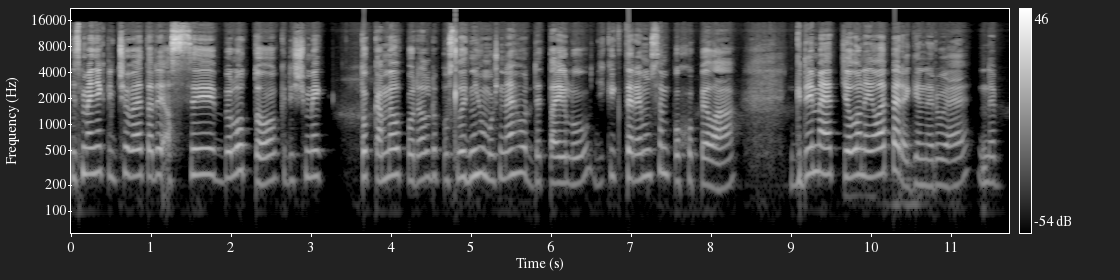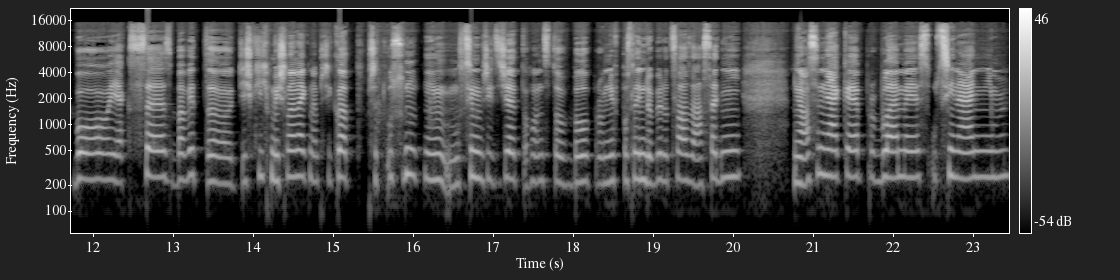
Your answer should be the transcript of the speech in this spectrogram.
Nicméně klíčové tady asi bylo to, když mi to Kamil podal do posledního možného detailu, díky kterému jsem pochopila, kdy mé tělo nejlépe regeneruje, nebo jak se zbavit eh, těžkých myšlenek, například před usnutím. Musím říct, že tohle to bylo pro mě v poslední době docela zásadní. Měla jsem nějaké problémy s usínáním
